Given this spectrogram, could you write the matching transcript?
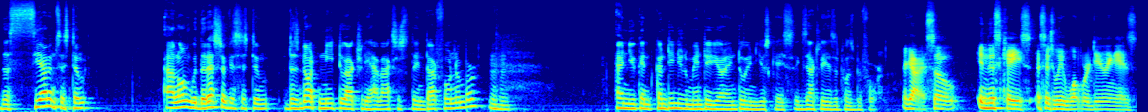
the CRM system, along with the rest of your system, does not need to actually have access to the entire phone number, mm-hmm. and you can continue to maintain your end-to-end use case exactly as it was before. I got it. So in this case, essentially what we're doing is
